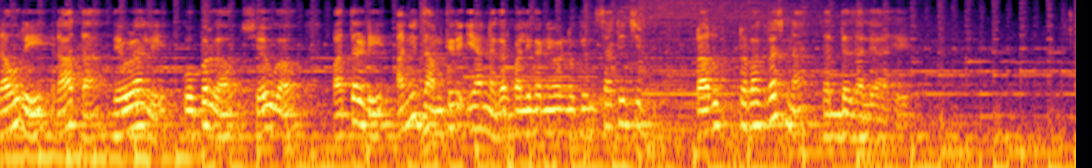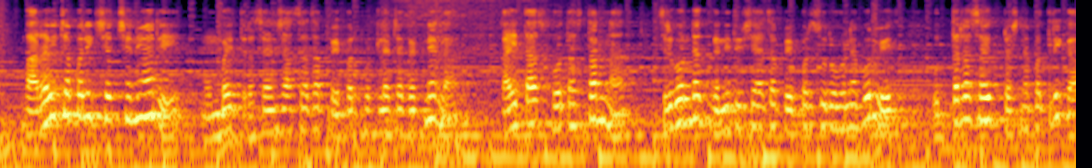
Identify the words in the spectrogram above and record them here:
राहुरी राहता देवळाली कोपरगाव शेवगाव पातर्डी आणि जामखेड या नगरपालिका निवडणुकींसाठीची प्रारूप प्रभाग रचना रद्द झाली आहे. बारावीच्या परीक्षेत शनिवारी मुंबईत रसायनशास्त्राचा पेपर फुटल्याच्या घटनेला काही तास होत असताना श्रीगोंद्यात गणित विषयाचा पेपर सुरू होण्यापूर्वीच उत्तरासहित प्रश्नपत्रिका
